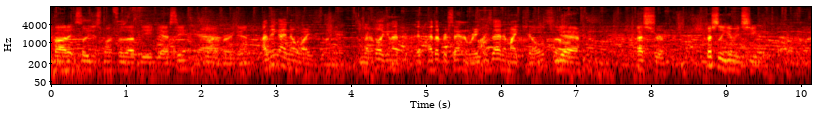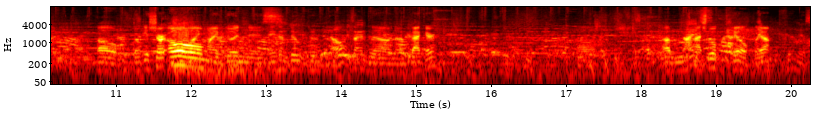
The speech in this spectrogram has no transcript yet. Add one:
about it, so he just went for the up Yeah, see? Yeah. It again. I think I know why he's doing it. Yeah. I feel like in that, at that percent and rate he's at, it might kill. So Yeah, that's true. Especially given cheap. Oh, don't get sharp. Oh my goodness. he's gonna do, do no, he's not gonna do No, no, Okay. back air. Oh. Um, Nice. actual kill, My yeah. Goodness,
